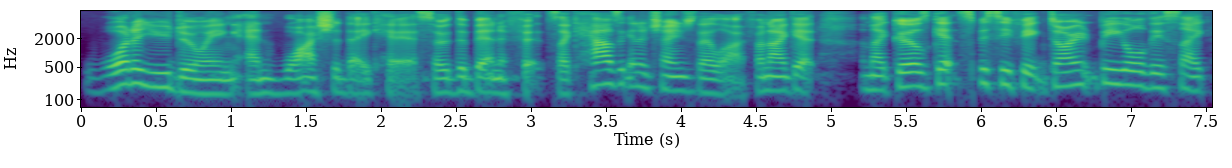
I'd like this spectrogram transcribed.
What are you doing and why should they care? So the benefits, like how's it going to change their life? And I get, I'm like, girls, get specific. Don't be all this like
